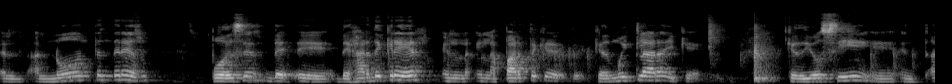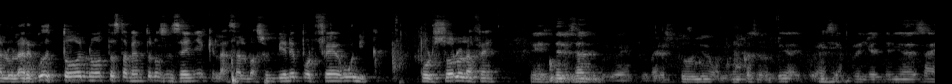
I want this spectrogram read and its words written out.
al- al no entender eso, puedes eh, de- eh, dejar de creer en la, en la parte que, que es muy clara y que, que Dios sí, eh, en- a lo largo de todo el Nuevo Testamento nos enseña que la salvación viene por fe única, por solo la fe. Es interesante porque en el primer estudio a mí nunca se me olvida y porque siempre yo he tenido esa...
